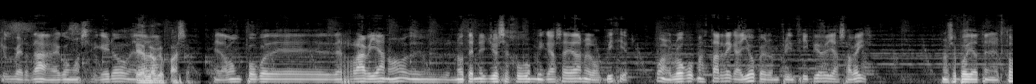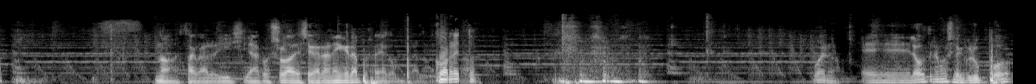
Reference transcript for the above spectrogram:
Es verdad, ¿eh? como seguero me Es lo daba, que pasa. me daba un poco de, de rabia, ¿no? De no tener yo ese juego en mi casa y darme los vicios. Bueno, luego más tarde cayó, pero en principio ya sabéis, no se podía tener todo. No, está claro. Y si la consola de Sega era negra, pues había que comprarla. Correcto. Bueno, eh, luego tenemos el grupo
